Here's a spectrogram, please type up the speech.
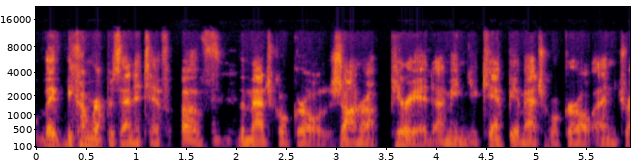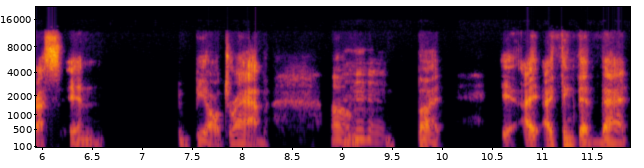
they've become representative of Mhm. the magical girl genre. Period. I mean, you can't be a magical girl and dress in be all drab. Um, but I, I think that that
